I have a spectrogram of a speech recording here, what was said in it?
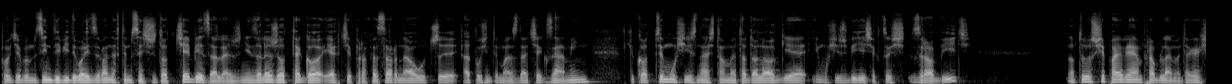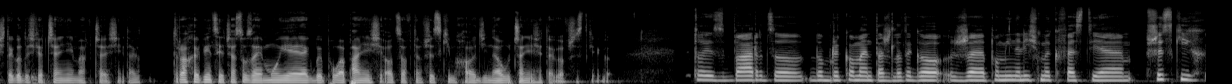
powiedziałbym, zindywidualizowany w tym sensie, że to od ciebie zależy, nie zależy od tego, jak cię profesor nauczy, a później ty masz zdać egzamin, tylko ty musisz znać tą metodologię i musisz wiedzieć, jak coś zrobić, no to już się pojawiają problemy, tak jak się tego doświadczenia nie ma wcześniej, tak? Trochę więcej czasu zajmuje jakby połapanie się, o co w tym wszystkim chodzi, nauczenie się tego wszystkiego. To jest bardzo dobry komentarz, dlatego że pominęliśmy kwestię wszystkich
